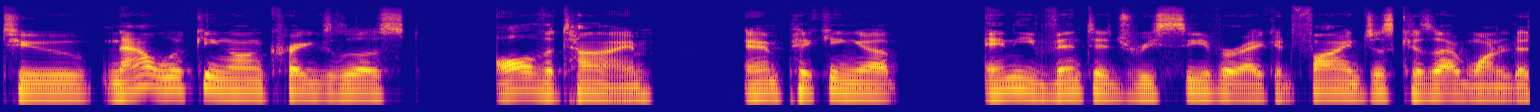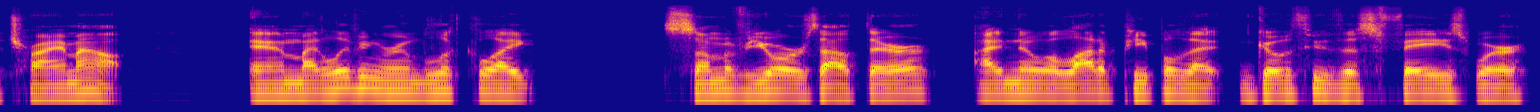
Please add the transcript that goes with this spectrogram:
to now looking on Craigslist all the time and picking up any vintage receiver I could find just because I wanted to try them out. And my living room looked like some of yours out there. I know a lot of people that go through this phase where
